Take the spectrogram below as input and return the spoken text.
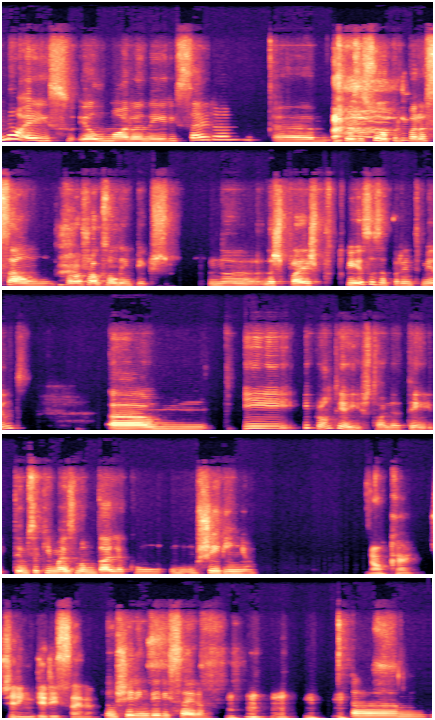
Não, é isso. Ele mora na Ericeira, uh, fez a sua preparação para os Jogos Olímpicos na- nas praias portuguesas, aparentemente. Um, e, e pronto, e é isto. Olha, tem- temos aqui mais uma medalha com um, um cheirinho, Ok, cheirinho de ericeira. um cheirinho de Ericeira. Um,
